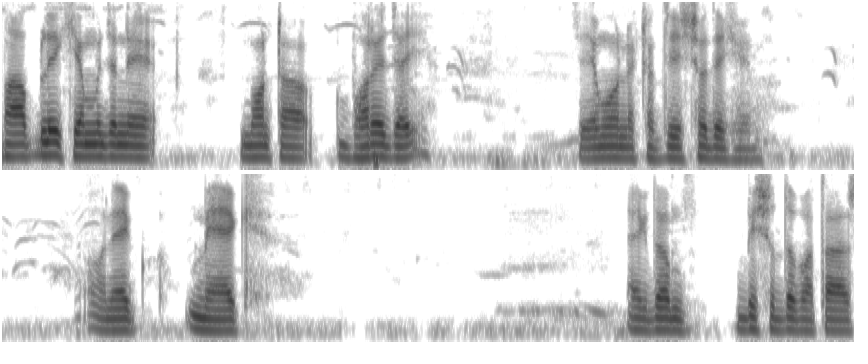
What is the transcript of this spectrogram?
ভাবলে কেমন যেন মনটা ভরে যায় যে এমন একটা দৃশ্য দেখে অনেক মেঘ। একদম বিশুদ্ধ বাতাস,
